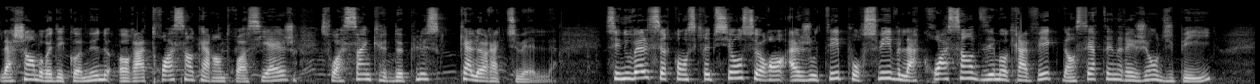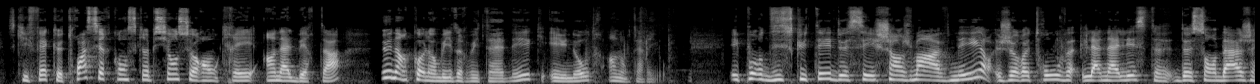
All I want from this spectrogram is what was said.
la Chambre des communes aura 343 sièges, soit 5 de plus qu'à l'heure actuelle. Ces nouvelles circonscriptions seront ajoutées pour suivre la croissance démographique dans certaines régions du pays, ce qui fait que trois circonscriptions seront créées en Alberta, une en Colombie-Britannique et une autre en Ontario. Et pour discuter de ces changements à venir, je retrouve l'analyste de sondage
